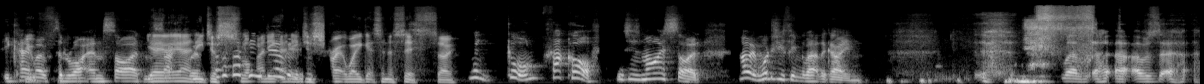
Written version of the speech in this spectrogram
He came Beautiful. over to the right hand side. And Yeah, yeah, yeah, and he just What slot, and, he, and he just straight away gets an assist. So I mean, go on, fuck off. This is my side. Eoin, what did you think about the game? Well, uh, I was uh,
